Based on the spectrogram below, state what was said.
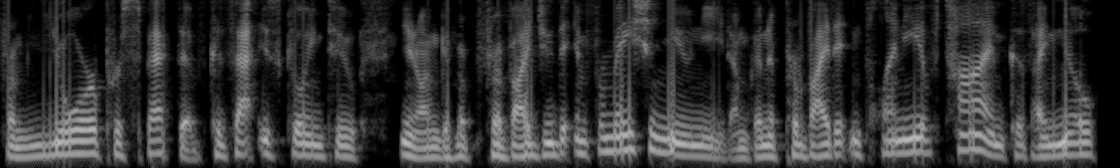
from your perspective because that is going to you know i'm going to provide you the information you need. I'm going to provide it in plenty of time because i know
